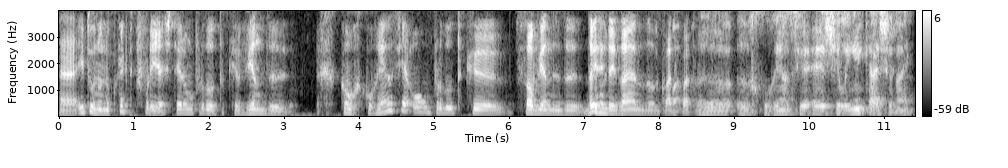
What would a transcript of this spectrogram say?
Uh, e tu, Nuno, o que é que tu preferias? Ter um produto que vende com recorrência ou um produto que só vende de 2 em 2 anos ou de 4 em 4 anos? Uh, recorrência é chilinha em caixa, não é?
